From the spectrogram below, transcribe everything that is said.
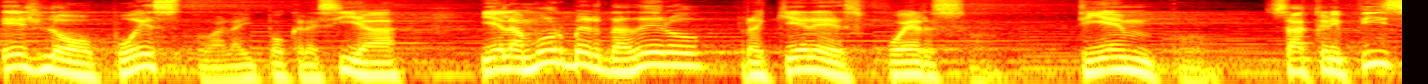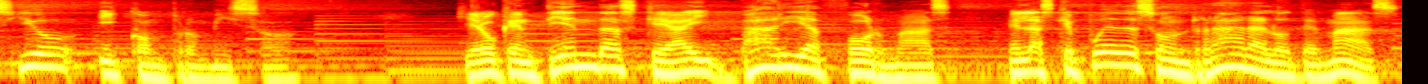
es lo opuesto a la hipocresía y el amor verdadero requiere esfuerzo, tiempo, sacrificio y compromiso. Quiero que entiendas que hay varias formas en las que puedes honrar a los demás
